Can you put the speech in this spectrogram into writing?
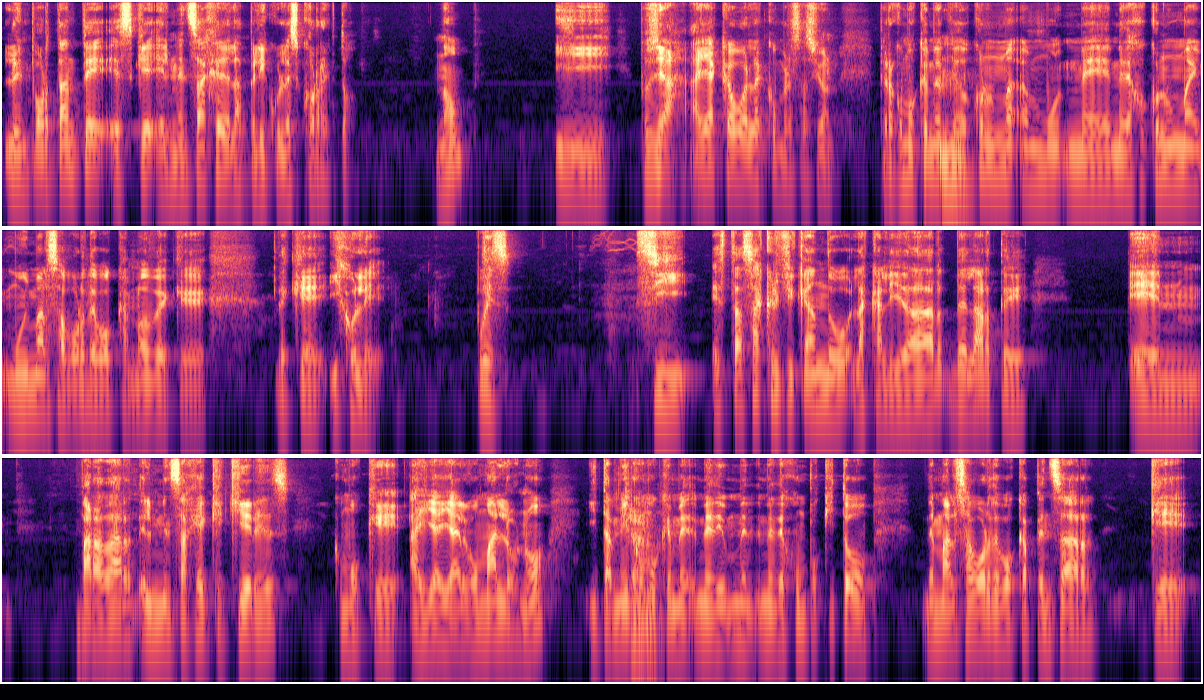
lo importante es que el mensaje de la película es correcto, ¿no? Y pues ya, ahí acabó la conversación. Pero como que me quedó mm. con un, me, dejó con un muy mal sabor de boca, ¿no? De que, de que, híjole, pues si estás sacrificando la calidad del arte en, para dar el mensaje que quieres, como que ahí hay algo malo, ¿no? Y también como que me, me, dejó un poquito de mal sabor de boca pensar que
